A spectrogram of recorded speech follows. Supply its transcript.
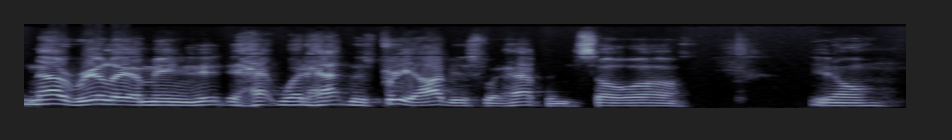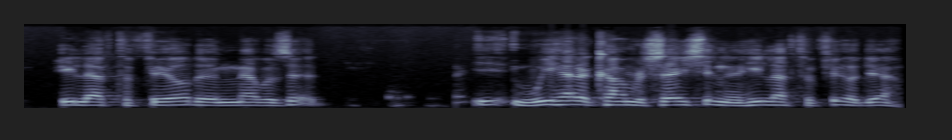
Not really. I mean, it, what happened is pretty obvious. What happened? So, uh, you know, he left the field, and that was it we had a conversation and he left the field. Yeah.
